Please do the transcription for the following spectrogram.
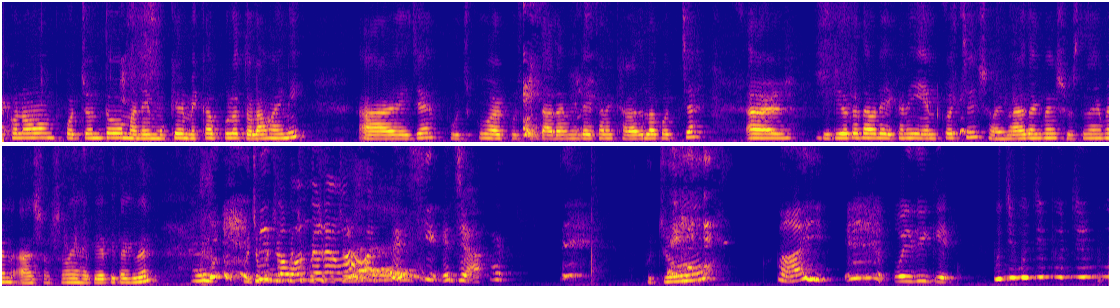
এখনও পর্যন্ত মানে মুখের মেকআপগুলো তোলা হয়নি। আর এই যে পুচকু আর পুচকুর দাদা মিলে এখানে খেলাধুলা করছে। আর ভিডিওটা তাহলে এখানেই এন্ড করছি। সবাই ভালো থাকবেন সুস্থ থাকবেন আর সবসময় হ্যাপি হ্যাপি থাকবেন। পুচু পুচু পুচু ভাই ওইদিকে। পুচি পুচি পুচি পু।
